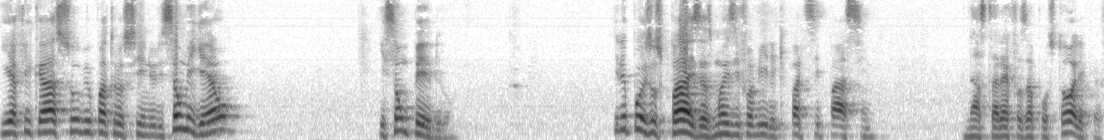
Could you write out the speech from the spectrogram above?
ia ficar sob o patrocínio de São Miguel e São Pedro. E depois os pais, as mães de família que participassem nas tarefas apostólicas,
